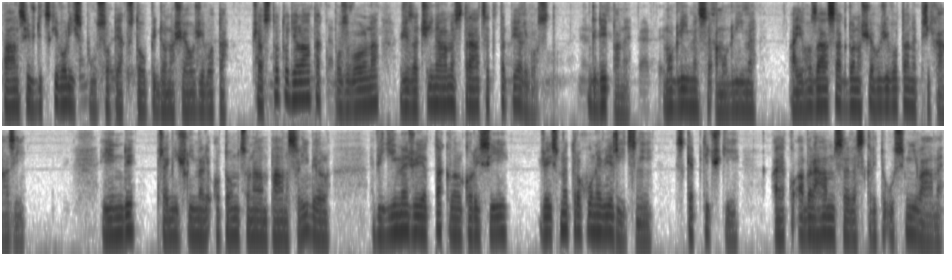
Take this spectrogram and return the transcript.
Pán si vždycky volí způsob, jak vstoupit do našeho života. Často to dělá tak pozvolna, že začínáme ztrácet trpělivost. Kdy, pane? Modlíme se a modlíme a jeho zásah do našeho života nepřichází. Jindy, přemýšlíme-li o tom, co nám pán slíbil, vidíme, že je tak velkorysý, že jsme trochu nevěřícní, skeptičtí a jako Abraham se ve skrytu usmíváme.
